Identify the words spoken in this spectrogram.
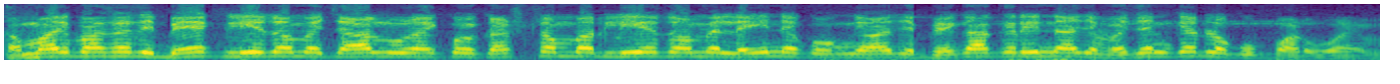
અમારી પાસેથી બેંક લઈએ તો અમે ચાલુ રાખીએ. કોઈ કસ્ટમર લઈએ તો અમે લઈને કોઈકને આજે ભેગા કરીને આજે વજન કેટલો ઉપાડવો એમ.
